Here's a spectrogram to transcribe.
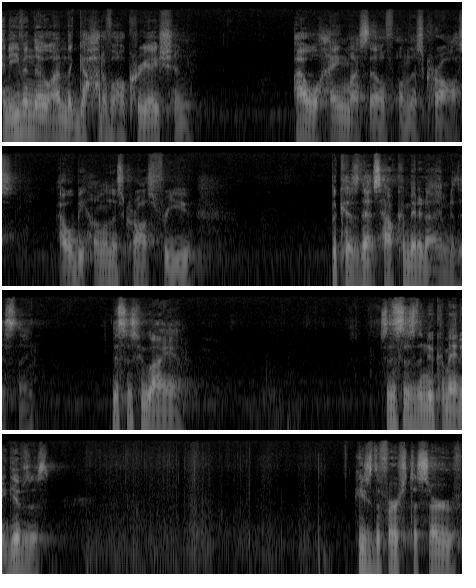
And even though I'm the God of all creation, I will hang myself on this cross. I will be hung on this cross for you because that's how committed I am to this thing. This is who I am. So, this is the new command he gives us. He's the first to serve.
